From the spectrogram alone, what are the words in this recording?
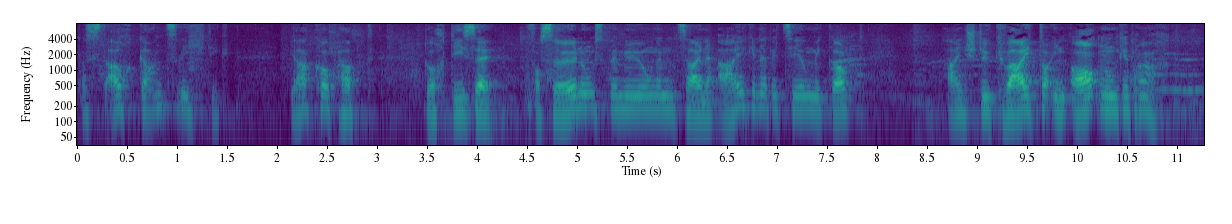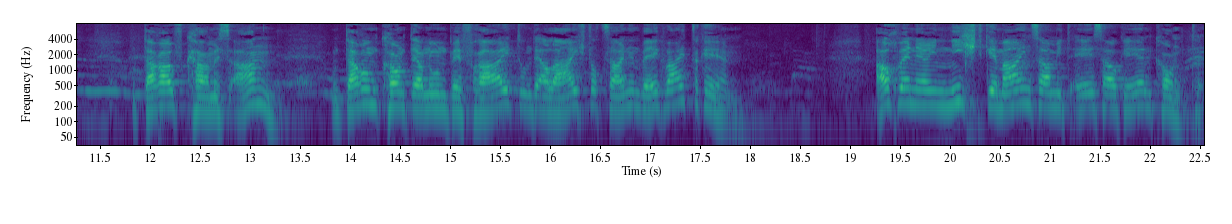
Das ist auch ganz wichtig. Jakob hat durch diese Versöhnungsbemühungen, seine eigene Beziehung mit Gott ein Stück weiter in Ordnung gebracht. Und darauf kam es an. Und darum konnte er nun befreit und erleichtert seinen Weg weitergehen. Auch wenn er ihn nicht gemeinsam mit Esau gehen konnte.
